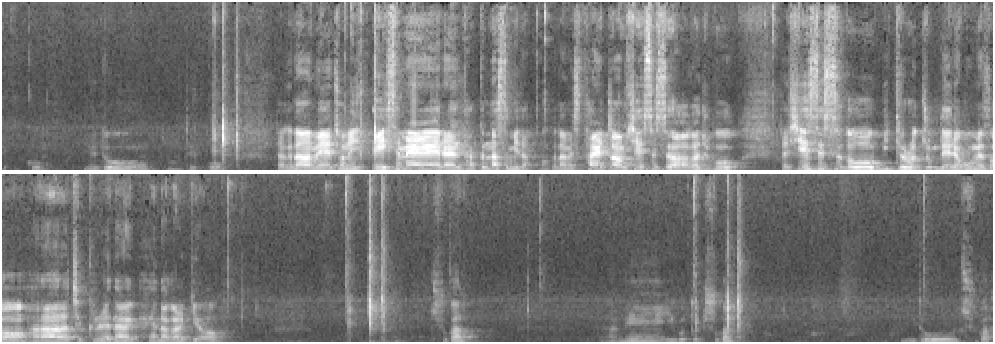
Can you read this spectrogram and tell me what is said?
됐고 얘도 어, 됐고 자 그 다음에 저는 ASML은 다 끝났습니다. 그 다음에 스타일.점 CSS가 와가지고 자, CSS도 밑으로 쭉 내려보면서 하나하나 체크를 해, 나, 해 나갈게요. 추가. 그 다음에 이것도 추가. 여기도 추가.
